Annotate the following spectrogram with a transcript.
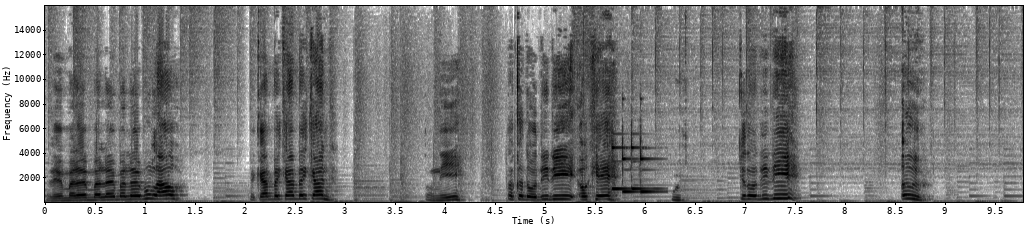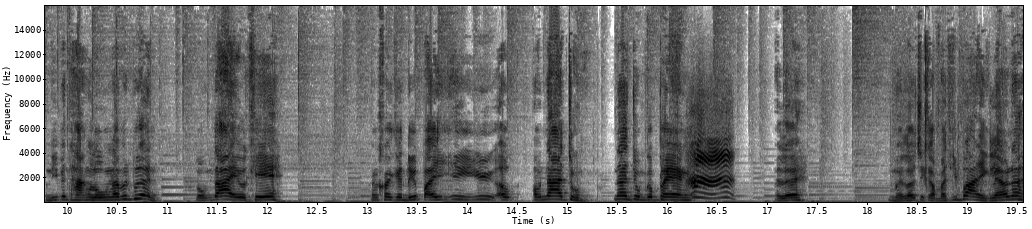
มาเลยมาเลยมาเลยมาเลยพวกเรา ไปกันไปกันไปกัน ตรงนี้ต้องกระโดดดีๆโอเคอุ๊ยกระโดดดีๆเออตรงนี้เป็นทางลงนะเพื่อนๆ ลงได้โอเค ค่อยๆกระดึ๊บไปอื้ออเอาเอาหน้าจุ่มหน้าจุ่มกำแพง ไปเลย เหมือนเราจะกลับมาที่บ้านอีกแล้วนะ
